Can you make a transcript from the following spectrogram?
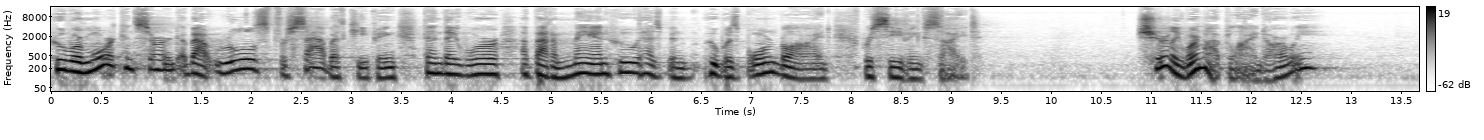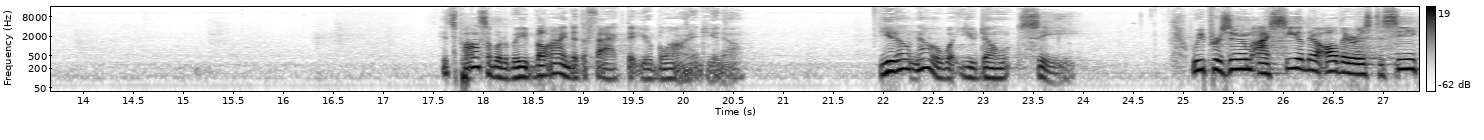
who were more concerned about rules for Sabbath keeping than they were about a man who, has been, who was born blind receiving sight. Surely we're not blind, are we? It's possible to be blind to the fact that you're blind, you know. You don't know what you don't see. We presume I see all there is to see.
